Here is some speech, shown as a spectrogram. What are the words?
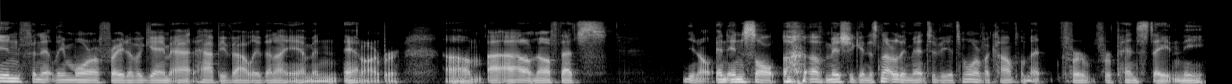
infinitely more afraid of a game at Happy Valley than I am in Ann Arbor. Um, I, I don't know if that's you know an insult of Michigan. It's not really meant to be. It's more of a compliment for for Penn State and the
